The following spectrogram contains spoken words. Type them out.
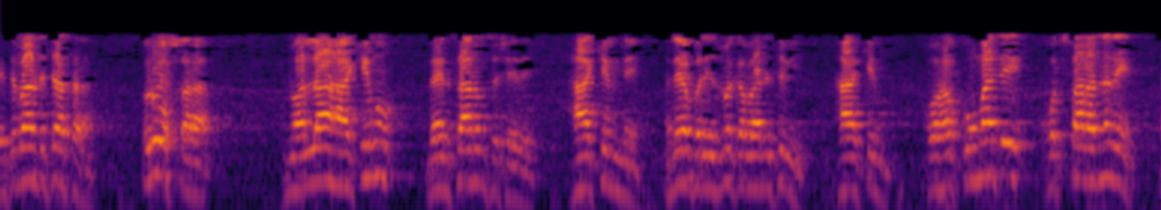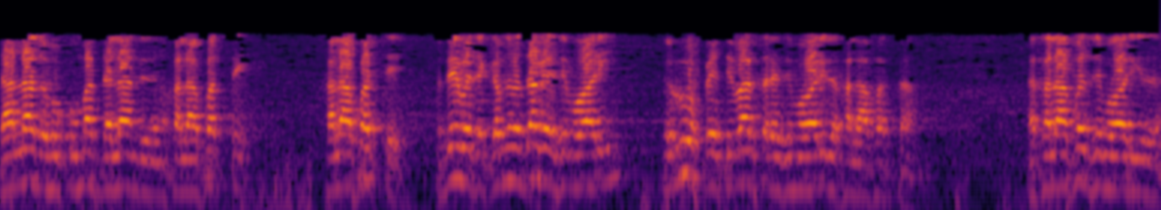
اعتبار د چا سره روح سره نو الله حاکم د انسانم څه شي دی حاکم نه دی په نظم کبانې سوي حاکم خو حکومت خود سره نه دی د الله د حکومت د لاندې د خلافت ته خلافت ته دی وجه کمنو دغه ذمہواری روح په اعتبار سره ذمہواری د خلافت ته خلافت ذمہواری ده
